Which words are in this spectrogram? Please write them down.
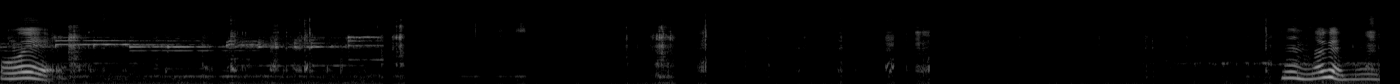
Oh yeah. Look.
